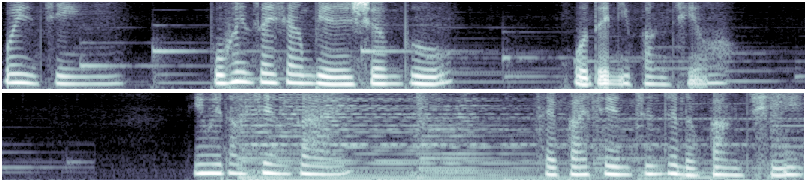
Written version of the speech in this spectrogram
我已经不会再向别人宣布我对你放弃了。因为到现在，才发现真正的放弃，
